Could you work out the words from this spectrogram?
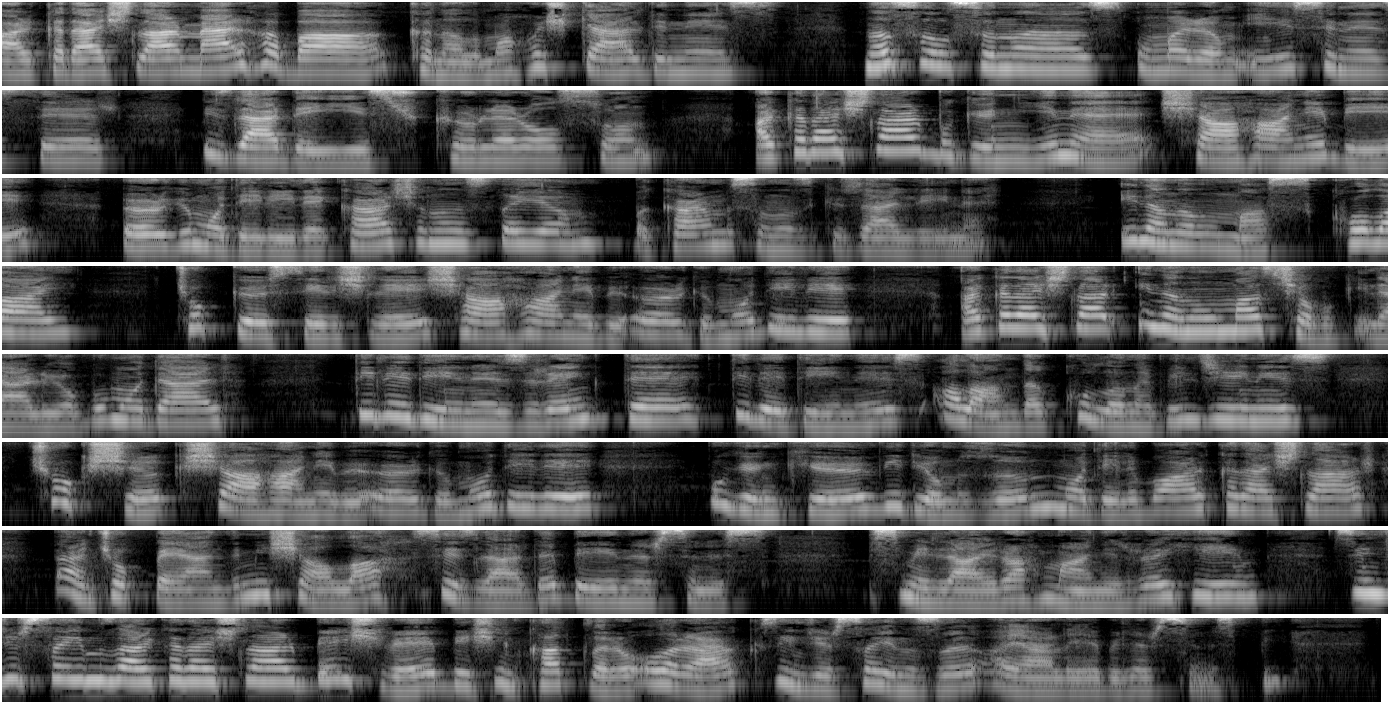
Arkadaşlar merhaba, kanalıma hoş geldiniz. Nasılsınız? Umarım iyisinizdir. Bizler de iyiyiz, şükürler olsun. Arkadaşlar bugün yine şahane bir örgü modeliyle karşınızdayım. Bakar mısınız güzelliğine? İnanılmaz kolay, çok gösterişli, şahane bir örgü modeli. Arkadaşlar inanılmaz çabuk ilerliyor bu model. Dilediğiniz renkte, dilediğiniz alanda kullanabileceğiniz çok şık, şahane bir örgü modeli. Bugünkü videomuzun modeli bu arkadaşlar. Ben çok beğendim. İnşallah sizler de beğenirsiniz. Bismillahirrahmanirrahim. Zincir sayımız arkadaşlar 5 ve 5'in katları olarak zincir sayınızı ayarlayabilirsiniz.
